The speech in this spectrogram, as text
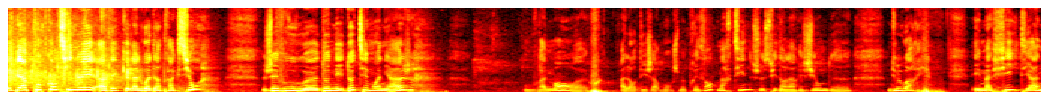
Eh bien, pour continuer avec la loi d'attraction, je vais vous euh, donner deux témoignages où vraiment. euh, alors, déjà, bon, je me présente, Martine, je suis dans la région du Loiret. Et ma fille, Diane,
